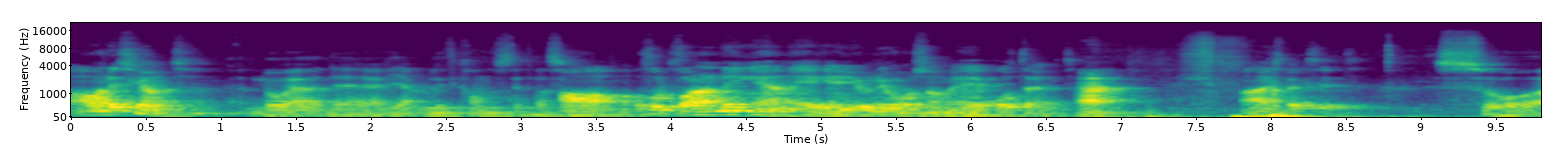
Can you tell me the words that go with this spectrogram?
Ja, det är skumt. då är det jävligt konstigt alltså. Ja, och fortfarande ingen egen junior som är påtänkt. Nej. Nej, spexigt. Så,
